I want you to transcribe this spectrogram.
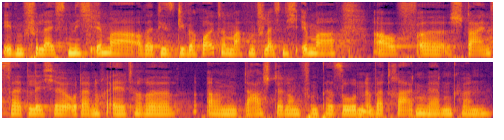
eben vielleicht nicht immer, oder diese, die wir heute machen, vielleicht nicht immer auf äh, steinzeitliche oder noch ältere ähm, Darstellungen von Personen übertragen werden können.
